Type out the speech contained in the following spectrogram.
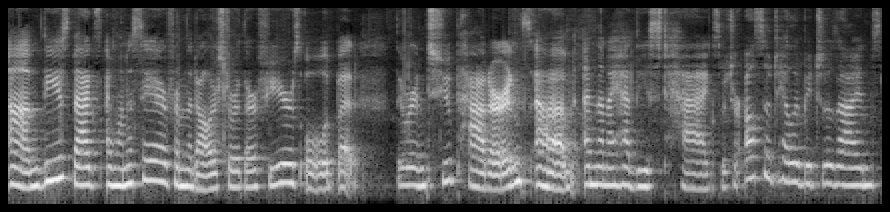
Um, these bags, I want to say are from the dollar store. They're a few years old, but they were in two patterns. Um, and then I had these tags, which are also Taylor Beach designs.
